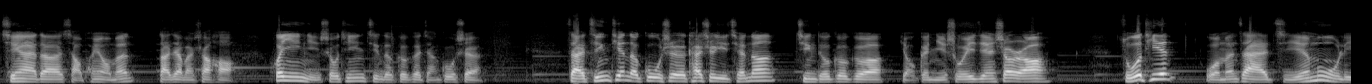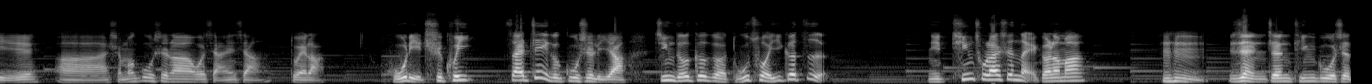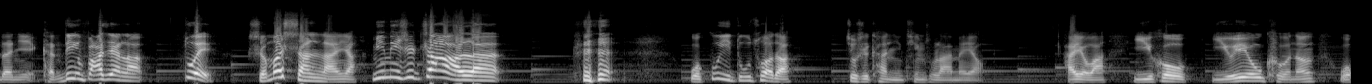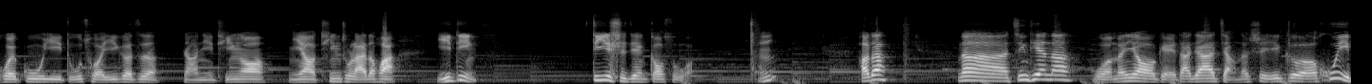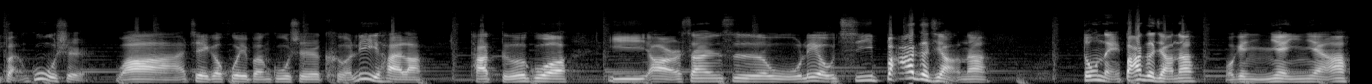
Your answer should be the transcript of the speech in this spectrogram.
亲爱的小朋友们，大家晚上好！欢迎你收听金德哥哥讲故事。在今天的故事开始以前呢，金德哥哥要跟你说一件事儿啊。昨天我们在节目里啊，什么故事呢？我想一想。对了，狐狸吃亏。在这个故事里呀，金德哥哥读错一个字，你听出来是哪个了吗？哼哼，认真听故事的你肯定发现了。对。什么山栏呀？明明是栅栏。呵呵，我故意读错的，就是看你听出来没有。还有啊，以后也有可能我会故意读错一个字，让你听哦。你要听出来的话，一定第一时间告诉我。嗯，好的。那今天呢，我们要给大家讲的是一个绘本故事。哇，这个绘本故事可厉害了。他得过一二三四五六七八个奖呢，都哪八个奖呢？我给你念一念啊。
